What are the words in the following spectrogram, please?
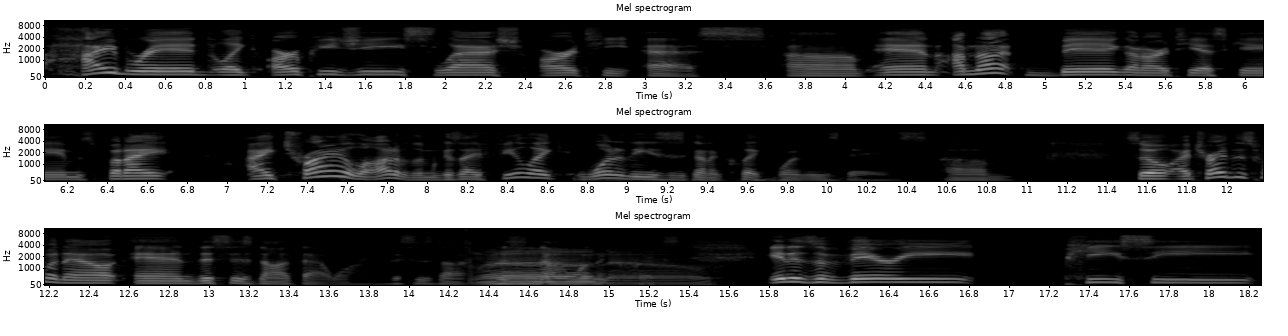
hybrid like RPG slash RTS. Um, and I'm not big on RTS games, but I I try a lot of them because I feel like one of these is going to click one of these days. Um, so I tried this one out, and this is not that one. This is not. This is not Oh, one that no. clicks. It is a very PC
